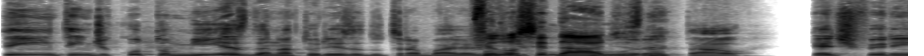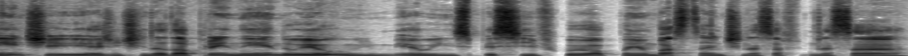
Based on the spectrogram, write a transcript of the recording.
tem, tem dicotomias da natureza do trabalho ali, Velocidades, né? e tal, que é diferente e a gente ainda tá aprendendo. Eu, eu em específico, eu apanho bastante nessa, nessa,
